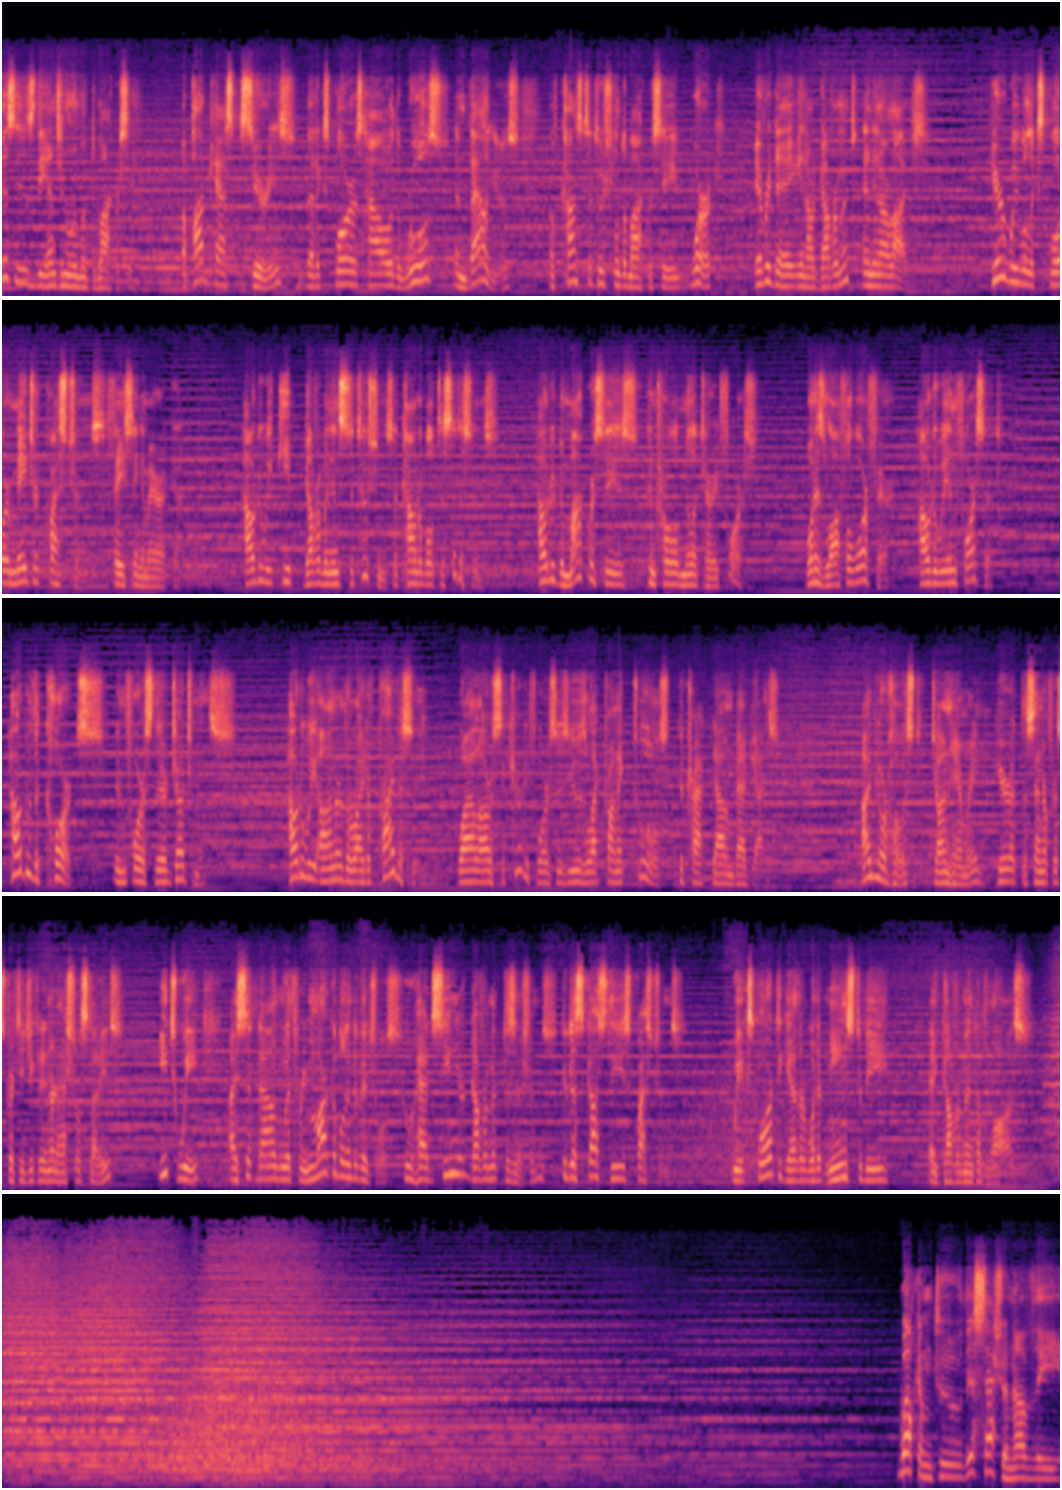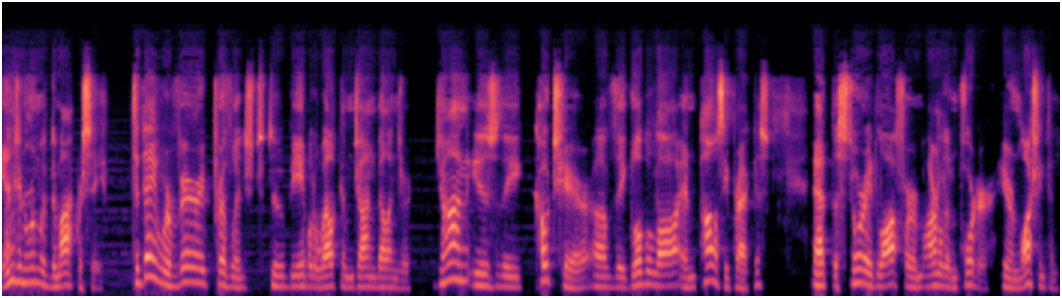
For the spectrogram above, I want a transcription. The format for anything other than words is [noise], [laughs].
This is The Engine Room of Democracy, a podcast series that explores how the rules and values of constitutional democracy work every day in our government and in our lives. Here we will explore major questions facing America. How do we keep government institutions accountable to citizens? How do democracies control military force? What is lawful warfare? How do we enforce it? How do the courts enforce their judgments? How do we honor the right of privacy while our security forces use electronic tools to track down bad guys? I'm your host, John Hamre, here at the Center for Strategic and International Studies. Each week, I sit down with remarkable individuals who had senior government positions to discuss these questions. We explore together what it means to be a government of laws. Welcome to this session of the Engine Room of Democracy. Today, we're very privileged to be able to welcome John Bellinger. John is the co chair of the Global Law and Policy Practice at the storied law firm Arnold and Porter here in Washington.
